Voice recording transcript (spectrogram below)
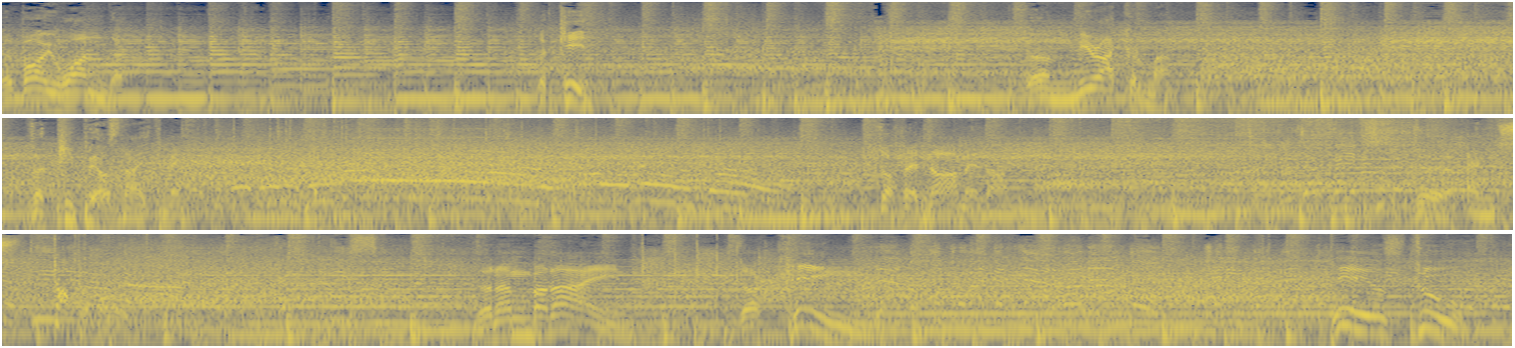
the boy wonder, the kid, the miracle man, the keeper's nightmare, the phenomenon, the unstoppable, the number nine, the king. Here's to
